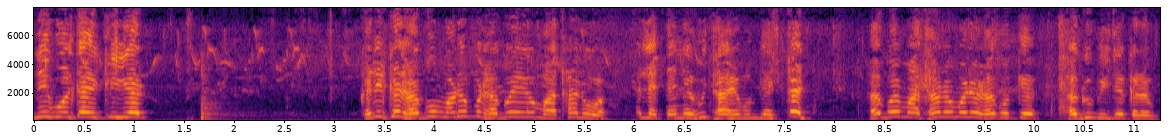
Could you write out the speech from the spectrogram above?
નહીં બોલતા એટલી યાર. ખરેખર હગો મળ્યો પણ હગો એ માથાનો. એટલે તેને શું થાય બેસ કર હગો માથાનો મળ્યો, હગો કે હગું બીજે કરાવું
